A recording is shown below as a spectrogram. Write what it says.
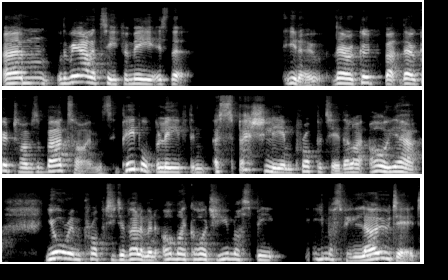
Um, the reality for me is that you know there are good but there are good times and bad times. People believe them especially in property they're like oh yeah you're in property development. Oh my god you must be you must be loaded.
